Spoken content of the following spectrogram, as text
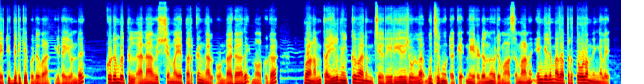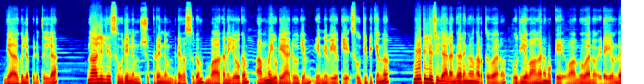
തെറ്റിദ്ധരിക്കപ്പെടുവാൻ ഇടയുണ്ട്. കുടുംബത്തിൽ അനാവശ്യമായ തർക്കങ്ങൾ ഉണ്ടാകാതെ നോക്കുക. പണം കയ്യിൽ നിൽക്കുവാനും ചെറിയ രീതിയിലുള്ള ബുദ്ധിമുട്ടൊക്കെ നേരിടുന്ന ഒരു മാസമാണ്. എങ്കിലും അത് അത്രത്തോളം നിങ്ങളെ വ്യാകുലപ്പെടുത്തില്ല. നാലിലെ സൂര്യനും ശുക്രനും ഗ്രഹസുഖം വാഹനയോഗം അമ്മയുടെ ആരോഗ്യം എന്നിവയൊക്കെ സൂചിപ്പിക്കുന്നു. വീട്ടിലെ ചില അലങ്കാരങ്ങൾ നടത്തുവാനോ പുതിയ വാഹനമൊക്കെ വാങ്ങുവാനോ ഇടയുണ്ട്.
